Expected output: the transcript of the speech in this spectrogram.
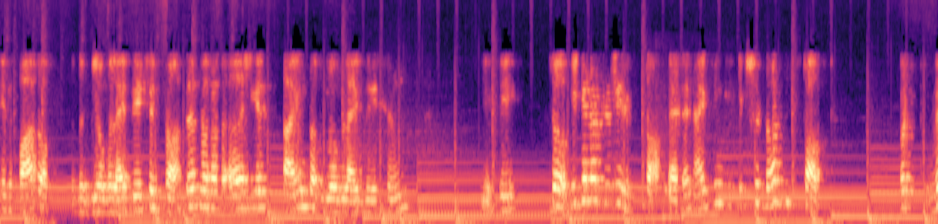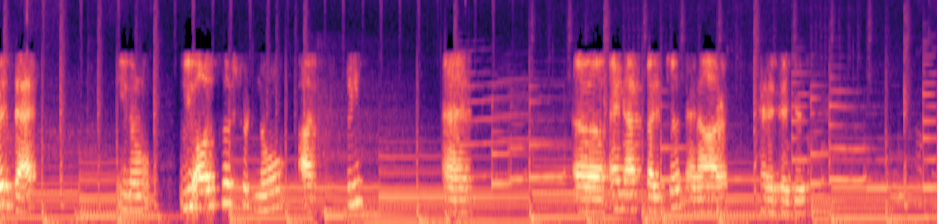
is part of the globalization process, one of the earliest signs of globalization. You see, so we cannot really stop that, and I think it should not be stopped. But with that, you know, we also should know our history and uh, and our cultures and our heritages. Okay.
